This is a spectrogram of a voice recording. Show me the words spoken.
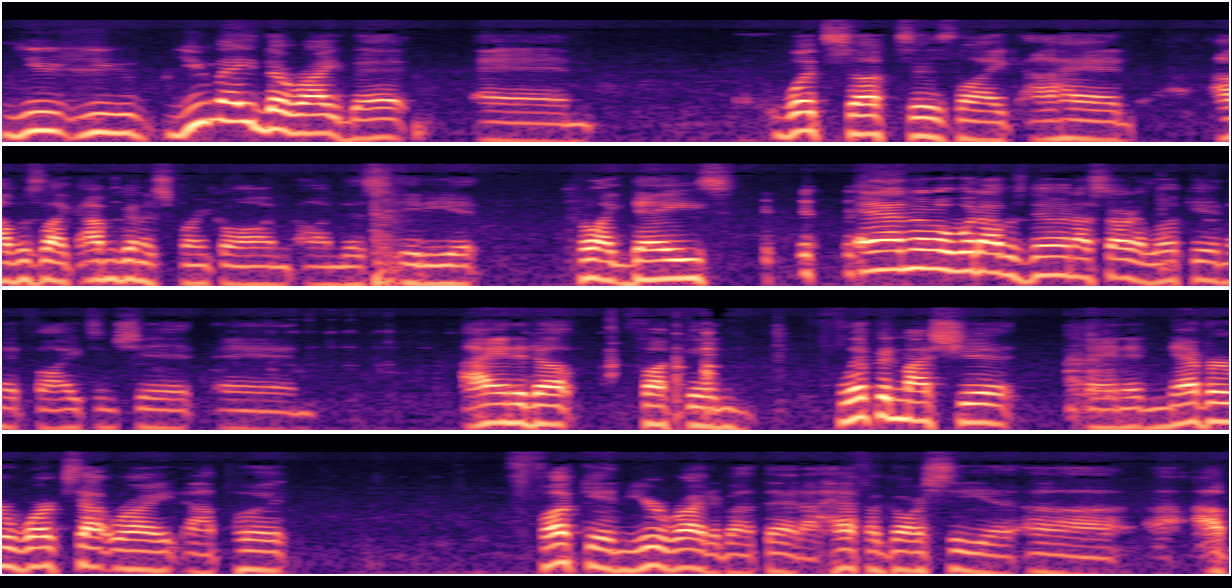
You you you made the right bet and what sucks is like i had i was like i'm gonna sprinkle on on this idiot for like days. And i don't know what i was doing. I started looking at fights and shit and i ended up fucking flipping my shit and it never works out right. I put fucking you're right about that. A half a garcia uh i, I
